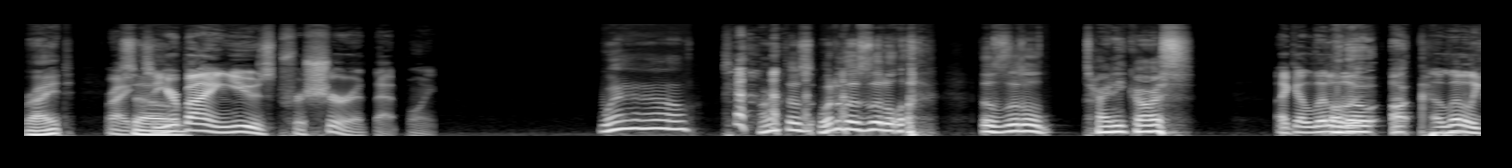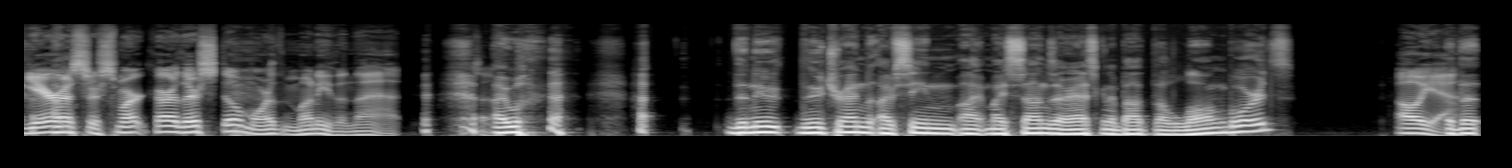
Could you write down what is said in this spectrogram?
Right. Right. So, So- you're buying used for sure at that point. Well, aren't those, what are those little, those little tiny cars? Like a little Although, uh, a little Yaris or smart car, there's still more money than that. So, I will. The new the new trend I've seen my, my sons are asking about the longboards, oh yeah. the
